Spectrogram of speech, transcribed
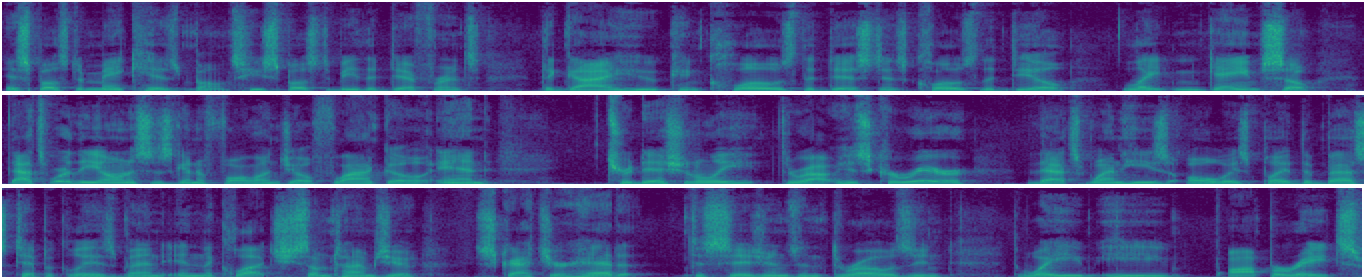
is supposed to make his bones. He's supposed to be the difference, the guy who can close the distance, close the deal late in games. So that's where the onus is going to fall on Joe Flacco and traditionally throughout his career, that's when he's always played the best. Typically, has been in the clutch. Sometimes you scratch your head at decisions and throws and the way he, he operates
